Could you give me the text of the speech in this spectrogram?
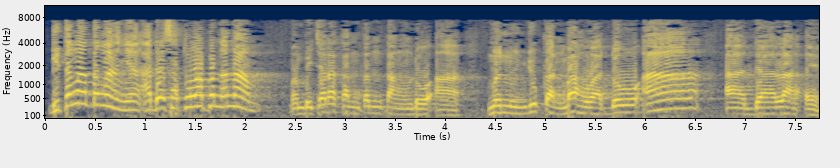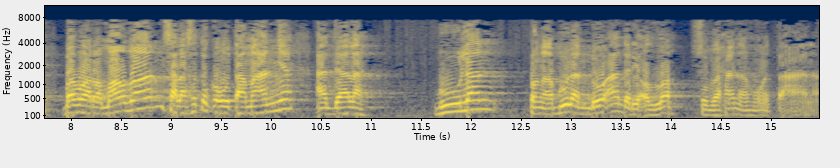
Di tengah-tengahnya ada 186 membicarakan tentang doa, menunjukkan bahwa doa adalah eh bahwa Ramadan salah satu keutamaannya adalah bulan pengabulan doa dari Allah Subhanahu wa taala.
